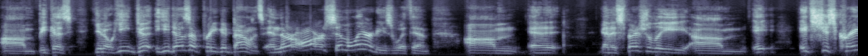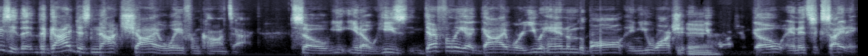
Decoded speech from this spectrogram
um, because you know he do, he does have pretty good balance and there are similarities with him. Um, and it, and especially um, it, it's just crazy. The, the guy does not shy away from contact. So you, you know he's definitely a guy where you hand him the ball and you watch it, Yeah. you watch him go, and it's exciting.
